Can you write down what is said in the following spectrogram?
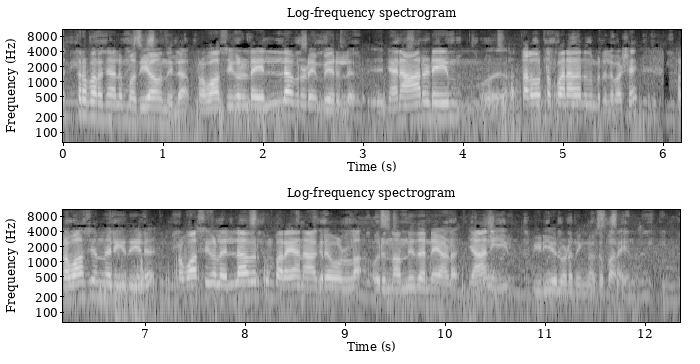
എത്ര പറഞ്ഞാലും മതിയാവുന്നില്ല. പ്രവാസികളുടെ എല്ലാവരുടെയും പേരിൽ ഞാൻ ആരുടെയും തലതൊട്ടപ്പാനാകാനൊന്നും പറ്റില്ല. പക്ഷേ പ്രവാസി എന്ന രീതിയിൽ പ്രവാസികൾ എല്ലാവർക്കും പറയാൻ ആഗ്രഹമുള്ള ഒരു നന്ദി തന്നെയാണ് ഞാൻ ഈ വീഡിയോയിലൂടെ നിങ്ങൾക്ക് പറയുന്നത്. only invest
